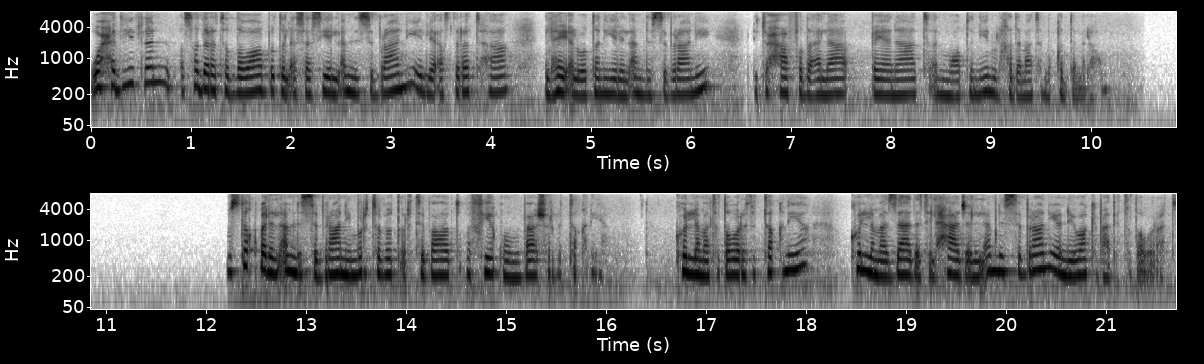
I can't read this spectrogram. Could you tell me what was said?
وحديثا صدرت الضوابط الأساسية للأمن السبراني اللي أصدرتها الهيئة الوطنية للأمن السبراني لتحافظ على بيانات المواطنين والخدمات المقدمة لهم. مستقبل الأمن السبراني مرتبط ارتباط وثيق ومباشر بالتقنية. كلما تطورت التقنية كلما زادت الحاجة للأمن السبراني أنه يواكب هذه التطورات.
